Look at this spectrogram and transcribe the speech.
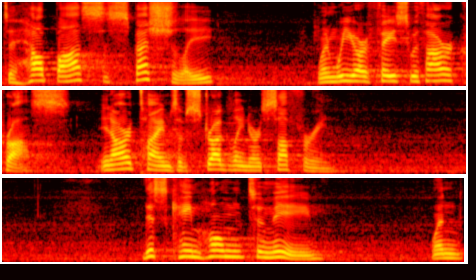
to help us, especially when we are faced with our cross in our times of struggling or suffering. This came home to me when,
